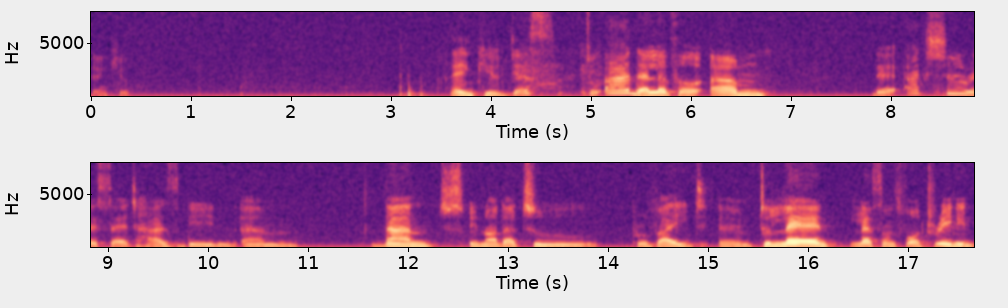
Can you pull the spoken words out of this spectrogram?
Thank you. Thank you. Just to add a little, um, the action research has been um, done in order to provide, um, to learn lessons for training.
